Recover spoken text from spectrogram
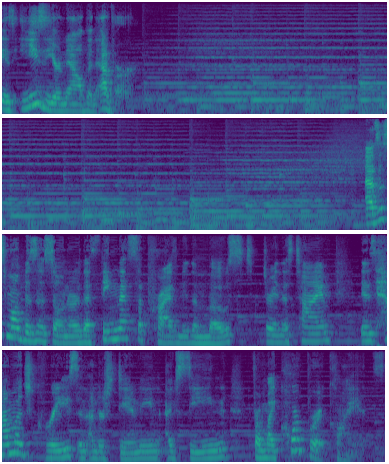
is easier now than ever. As a small business owner, the thing that surprised me the most during this time is how much grace and understanding I've seen from my corporate clients.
